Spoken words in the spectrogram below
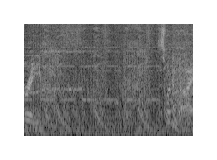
Three. Just fucking die.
